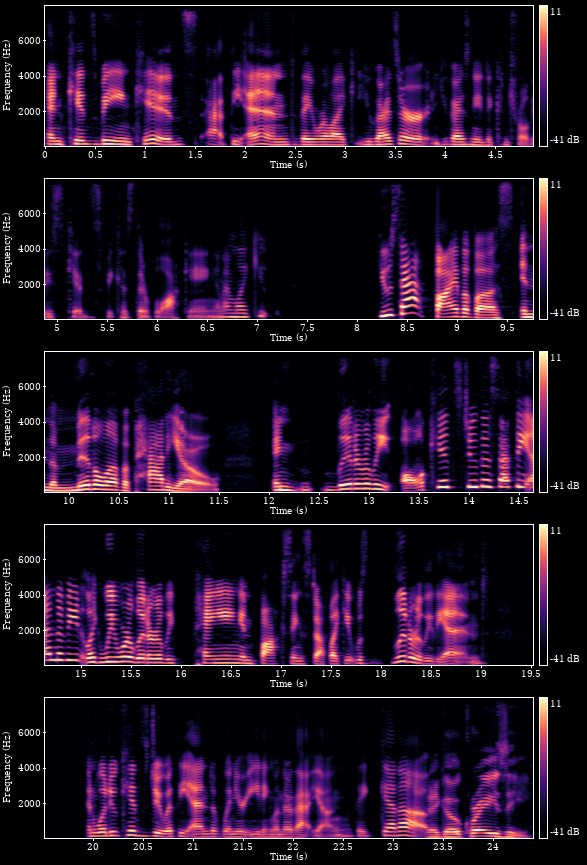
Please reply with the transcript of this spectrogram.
and kids being kids, at the end they were like, "You guys are, you guys need to control these kids because they're blocking," and I'm like, "You." You sat five of us in the middle of a patio, and literally all kids do this at the end of eating. Like we were literally paying and boxing stuff. Like it was literally the end. And what do kids do at the end of when you're eating when they're that young? They get up. They go crazy.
